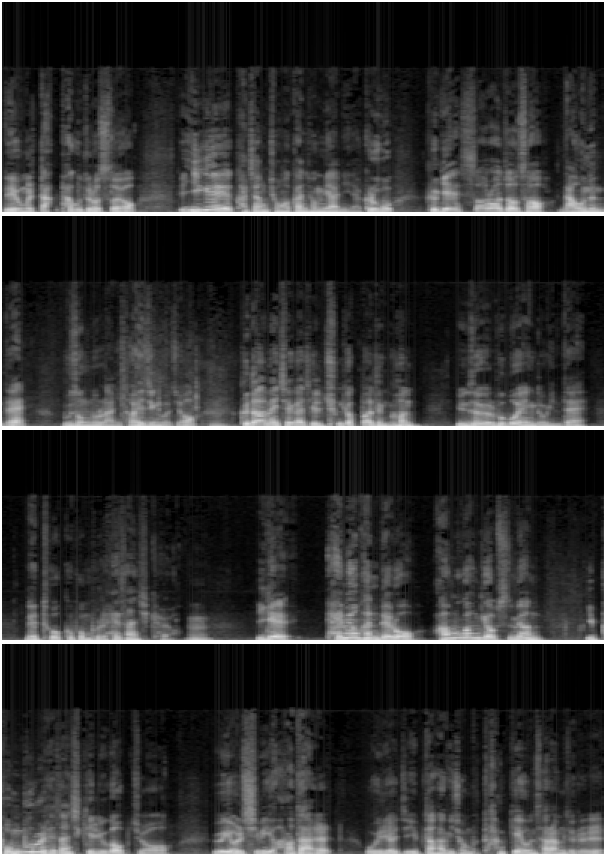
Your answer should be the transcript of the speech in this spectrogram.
내용을 딱 파고 들었어요. 이게 가장 정확한 정리 아니냐. 그리고 그게 썰어져서 나오는데 무속 논란이 더해진 거죠. 음. 그 다음에 제가 제일 충격받은 건 윤석열 후보의 행동인데 네트워크 본부를 해산시켜요. 음. 이게 해명한 대로 아무 관계 없으면 이 본부를 해산시킬 이유가 없죠. 왜 열심히 여러 달 오히려 이제 입당하기 전부터 함께 온 사람들을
